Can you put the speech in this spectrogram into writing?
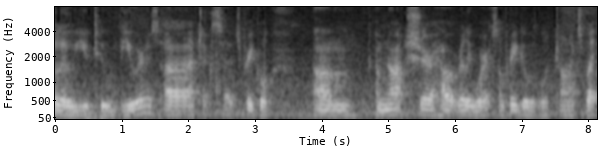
Hello YouTube viewers, uh, check this out, it's pretty cool. Um, I'm not sure how it really works, I'm pretty good with electronics, but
